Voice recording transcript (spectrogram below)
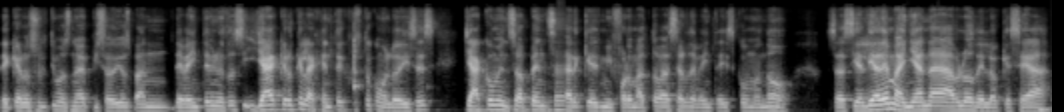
de que los últimos nueve episodios van de 20 minutos y ya creo que la gente, justo como lo dices, ya comenzó a pensar que mi formato va a ser de 20 y es como no. O sea, si el día de mañana hablo de lo que sea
